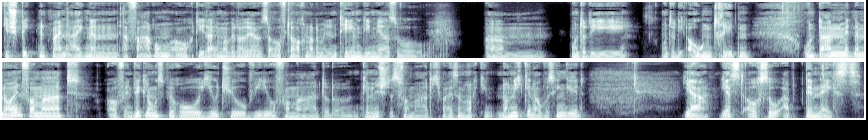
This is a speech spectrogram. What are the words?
gespickt mit meinen eigenen Erfahrungen auch, die da immer wieder so auftauchen oder mit den Themen, die mir so ähm, unter die unter die Augen treten und dann mit einem neuen Format auf Entwicklungsbüro, YouTube, Videoformat oder gemischtes Format. Ich weiß noch, noch nicht genau, wo es hingeht. Ja, jetzt auch so ab demnächst.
